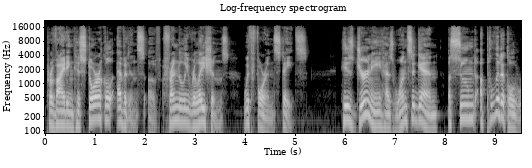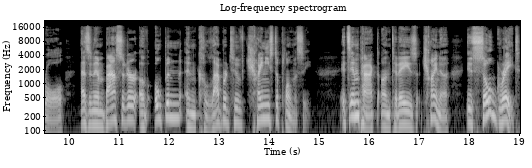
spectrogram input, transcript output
providing historical evidence of friendly relations with foreign states. His journey has once again assumed a political role as an ambassador of open and collaborative Chinese diplomacy. Its impact on today's China is so great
